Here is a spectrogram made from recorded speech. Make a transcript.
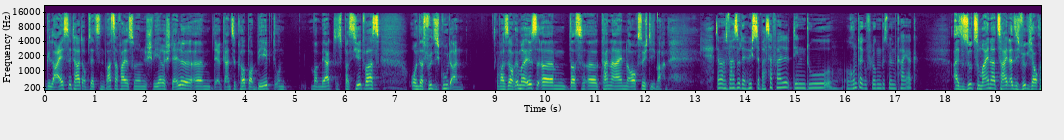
geleistet hat, ob es jetzt ein Wasserfall ist oder eine schwere Stelle, ähm, der ganze Körper bebt und man merkt, es passiert was und das fühlt sich gut an. Was auch immer ist, ähm, das äh, kann einen auch süchtig machen. Sag mal, was war so der höchste Wasserfall, den du runtergeflogen bist mit dem Kajak? Also so zu meiner Zeit, als ich wirklich auch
